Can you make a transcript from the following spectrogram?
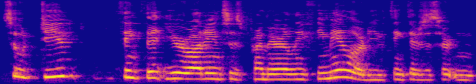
So, do you think that your audience is primarily female, or do you think there's a certain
